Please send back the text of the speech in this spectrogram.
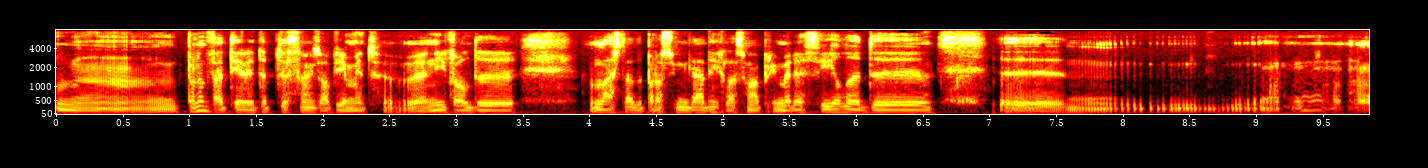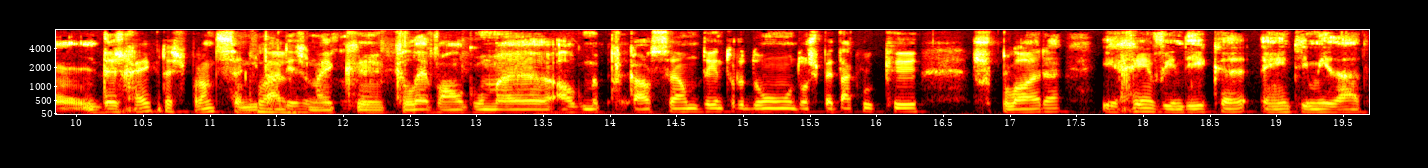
Um, Hum, pronto, vai ter adaptações, obviamente, a nível de lá está de proximidade em relação à primeira fila, de uh, das regras pronto, sanitárias claro. não é? que, que levam alguma, alguma precaução dentro de um, de um espetáculo que explora e reivindica a intimidade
